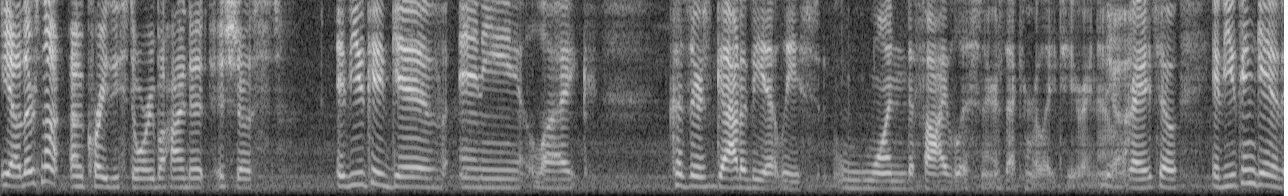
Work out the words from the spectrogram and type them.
yeah, there's not a crazy story behind it. It's just, If you could give any like, because there's got to be at least one to five listeners that can relate to you right now, Yeah. right? So if you can give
